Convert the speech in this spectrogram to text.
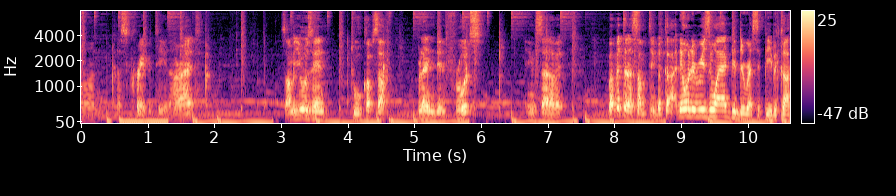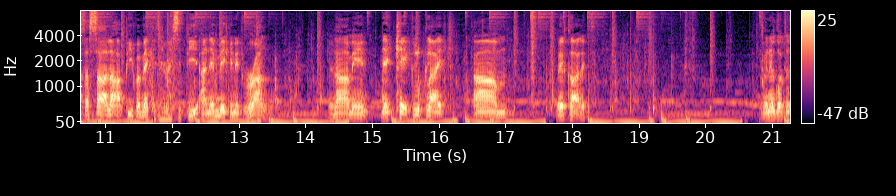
And just scrape it in all right? So I'm using two cups of blending fruits inside of it. But me tell you something because the only reason why I did the recipe because I saw a lot of people making the recipe and they're making it wrong. You know what I mean? The cake look like um what you call it? When you go to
